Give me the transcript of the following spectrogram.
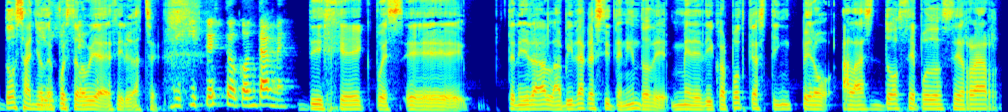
Dos años después te lo voy a decir, Gache. Dijiste esto, contame. Dije, pues, eh, tener la vida que estoy teniendo de me dedico al podcasting, pero a las 12 puedo cerrar,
